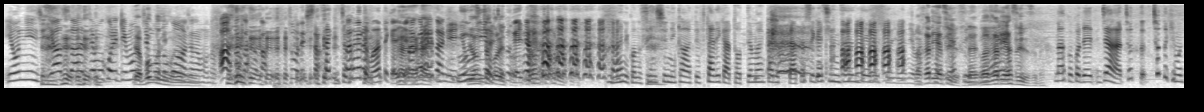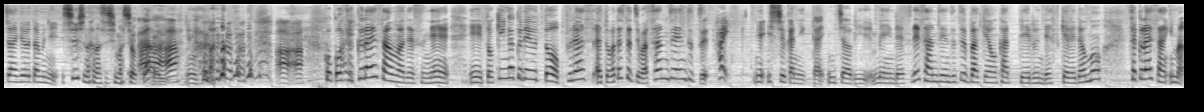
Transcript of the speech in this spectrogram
四人参やった じゃあもうこれ疑問尋問のコーナーじゃないものあそうかそうか。そうでした。さっきチョコレートもらったから桜井さんに日本人よりチョコがいる四チョコレート。これ何この先週に変わって二人がとっても明るくて私が沈んでいるというねわかりやすいですね。わかりやすいですね。まあここでじゃあちょっとちょっと気持ち上げるために収支の話しましょうか。ここ桜井さんはですね、えっ、と金額で言うとプラスえっと私たちは3000円ずつ。はい。ね一週間に1回日曜日メインレースで3000円ずつ馬券を買っているんですけれども桜井さん今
